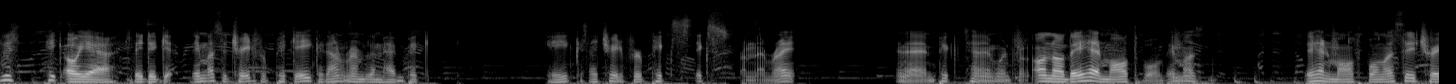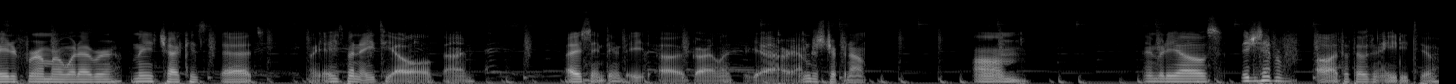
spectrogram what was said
was pick? Oh yeah, they did get. They must have traded for pick eight because I don't remember them having pick eight because I traded for pick six from them, right? And then pick ten went from. Oh no, they had multiple. They must. They had multiple unless they traded for him or whatever. Let me check his stats. Oh yeah, he's been ATL all the time. I the same thing with uh, Garland. But yeah, alright, I'm just tripping out. Um, anybody else? They just have a. Oh, I thought that was an 82.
